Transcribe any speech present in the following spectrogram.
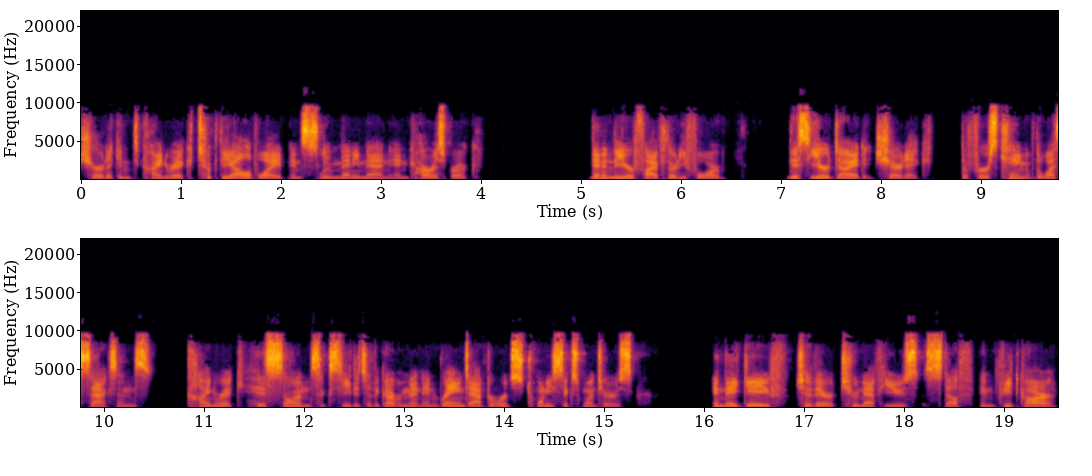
Cerdic and Cynric took the Isle of Wight and slew many men in Carisbrooke. Then in the year 534, this year died Cerdic, the first king of the West Saxons. Cynric, his son, succeeded to the government and reigned afterwards 26 winters. And they gave to their two nephews, Stuf and Wihtgar,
